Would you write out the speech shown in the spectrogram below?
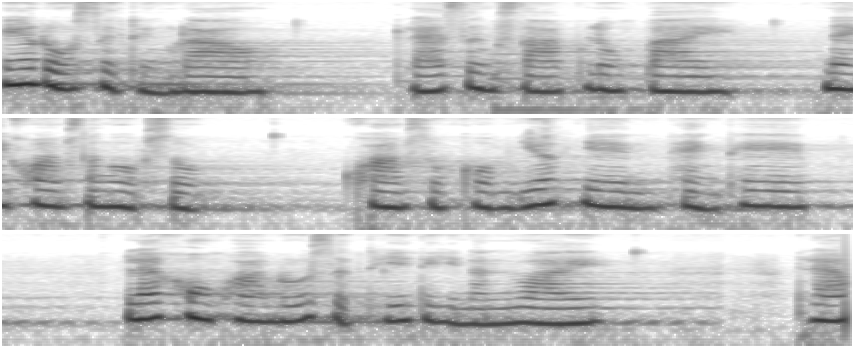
ที่รู้สึกถึงเรา และซึมซับลงไป ในความสงบสุข ความสุขมเยือกเย็นแห่งเทพ และคงความรู้สึกที่ดีนั้นไว้ แล้ว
